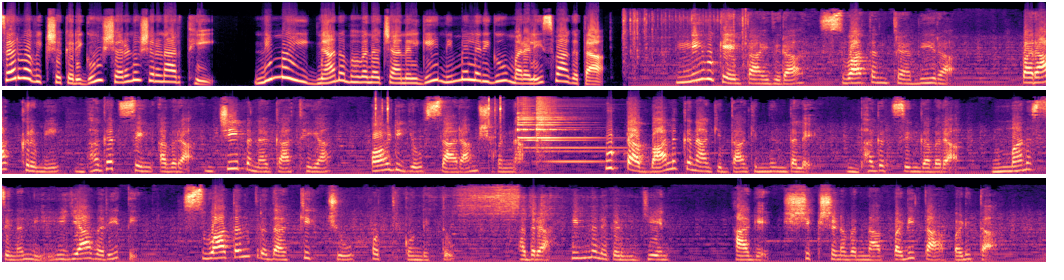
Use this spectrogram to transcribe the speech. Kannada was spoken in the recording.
ಸರ್ವ ವೀಕ್ಷಕರಿಗೂ ಶರಣು ಶರಣಾರ್ಥಿ. ನಿಮ್ಮ ಈ ಜ್ಞಾನಭವನ ಚಾನೆಲ್ಗೆ ನಿಮ್ಮೆಲ್ಲರಿಗೂ ಮರಳಿ ಸ್ವಾಗತ. ನೀವು ಕೇಳ್ತಾ ಇದ್ದೀರಾ ಸ್ವಾತಂತ್ರ್ಯ ವೀರ, ಪರಾಕ್ರಮಿ ಭಗತ್ ಸಿಂಗ್ ಅವರ ಜೀವನ ಗಾಥೆಯ ಆಡಿಯೋ ಸಾರಾಂಶವನ್ನ. ಪುಟ್ಟ ಬಾಲಕನಾಗಿದ್ದಾಗಿನಿಂದಲೇ ಭಗತ್ ಸಿಂಗ್ ಅವರ ಮನಸ್ಸಿನಲ್ಲಿ ಯಾವ ರೀತಿ ಸ್ವಾತಂತ್ರ್ಯದ ಕಿಚ್ಚು ಹೊತ್ತಿಕೊಂಡಿತ್ತು, ಅದರ ಹಿನ್ನೆಲೆಗಳು ಏನು? ಹಾಗೆ ಶಿಕ್ಷಣವನ್ನ ಪಡಿತಾ ಪಡಿತಾ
